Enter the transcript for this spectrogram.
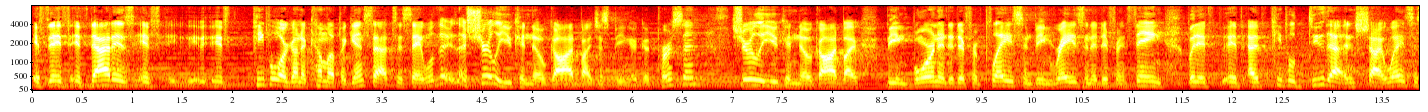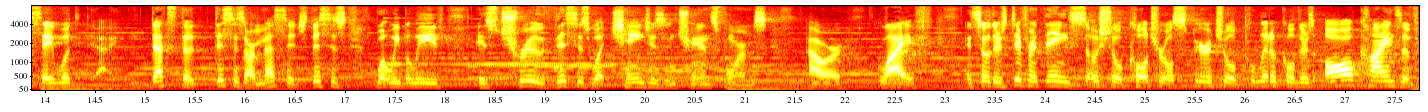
If, if, if that is, if, if people are going to come up against that to say, well, surely you can know God by just being a good person. Surely you can know God by being born in a different place and being raised in a different thing. But if, if, if people do that and shy away to say, well, that's the this is our message. This is what we believe is true. This is what changes and transforms our life. And so there's different things social cultural spiritual political. There's all kinds of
